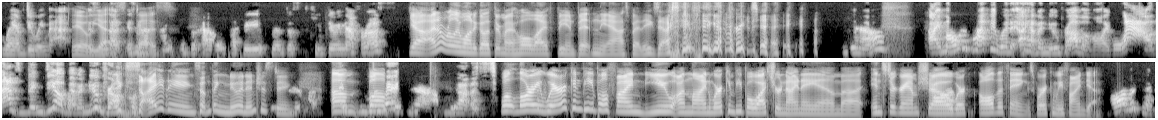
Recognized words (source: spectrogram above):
way of doing that. Ew, Isn't yes, that, it isn't that does. nice of the that be to just keep doing that for us? Yeah, I don't really want to go through my whole life being bit in the ass by the exact same thing every day. You know, I'm always happy when I have a new problem. I'm like, wow, that's a big deal. If I have a new problem. Exciting, something new and interesting. Um, we're well, fair, I'll be honest. well, Laurie, where can people find you online? Where can people watch your 9 a.m. Uh, Instagram show? Uh, where all the things? Where can we find you? All the things.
